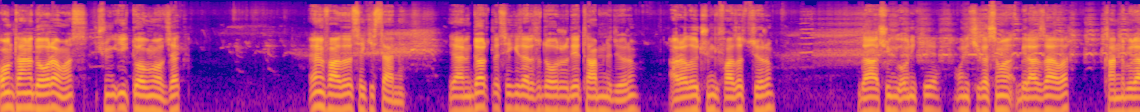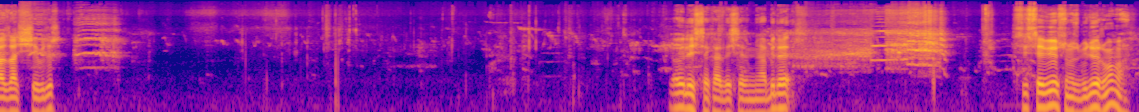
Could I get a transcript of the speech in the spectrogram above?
10 tane doğuramaz. Çünkü ilk doğumu olacak. En fazla da 8 tane. Yani 4 ile 8 arası doğurur diye tahmin ediyorum. Aralığı çünkü fazla tutuyorum. Daha çünkü 12 12 Kasım'a biraz daha var. Karnı biraz daha şişebilir. Öyle işte kardeşlerim ya. Bir de siz seviyorsunuz biliyorum ama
